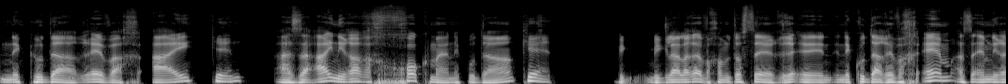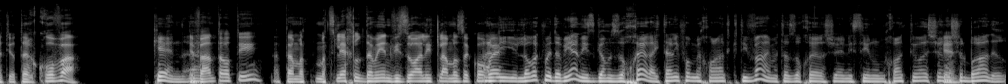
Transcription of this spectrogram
נקודה, רווח I, כן, אז ה-I נראה רחוק מהנקודה, כן. בגלל הרווח, אבל אתה עושה אה, נקודה רווח M, אז ה-M נראית יותר קרובה. כן. הבנת אותי? אתה מצ- מצליח לדמיין ויזואלית למה זה קורה? אני לא רק מדמיין, אני גם זוכר, הייתה לי פה מכונת כתיבה, אם אתה זוכר, שניסינו, מכונת כתיבה כן. של בראדר.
